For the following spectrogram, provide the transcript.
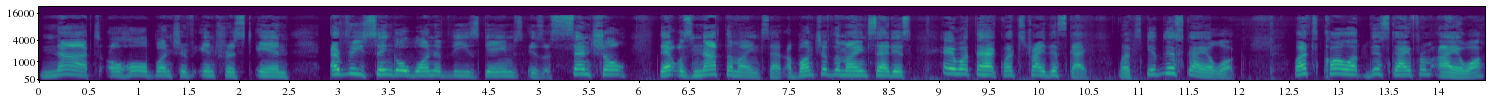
not a whole bunch of interest in every single one of these games is essential. That was not the mindset. A bunch of the mindset is, hey, what the heck? Let's try this guy. Let's give this guy a look. Let's call up this guy from Iowa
